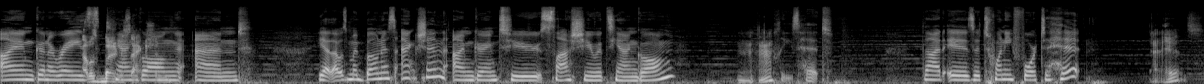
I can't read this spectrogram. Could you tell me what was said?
I am going to raise That Tiangong and yeah, that was my bonus action. I'm going to slash you with Tiangong. Mm-hmm. Please hit. That is a 24 to hit. That hits.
